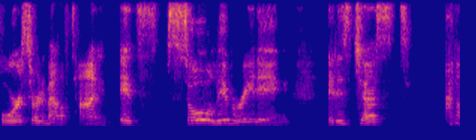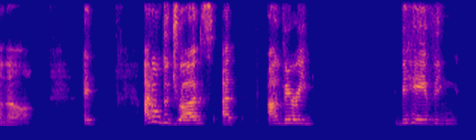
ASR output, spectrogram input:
for a certain amount of time. It's so liberating. It is just, I don't know. It I don't do drugs. I I'm very behaving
